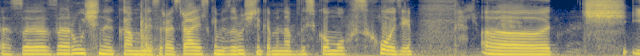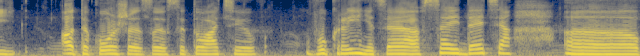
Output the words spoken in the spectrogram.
з заручниками, з ізраїльськими заручниками на Близькому Сході, е, а також з ситуацією в- Україні. Це все йдеться е,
